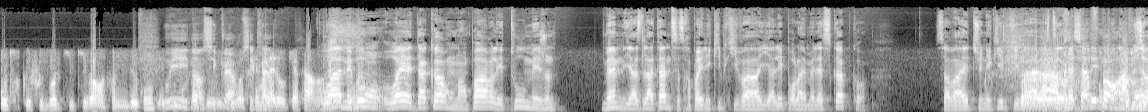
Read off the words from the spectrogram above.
autre que football qui, qui va rentrer en ligne de compte. Et Oui, c'est non, c'est clair, c'est mal aller au Qatar. hein. Ouais, mais bon, ouais, d'accord, on en parle et tout, mais je ne- même il y a Zlatan, ça sera pas une équipe qui va y aller pour la MLS Cup, quoi. Ça va être une équipe qui va Bah, rester dans Après, ça dépend. À mon, plusieurs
